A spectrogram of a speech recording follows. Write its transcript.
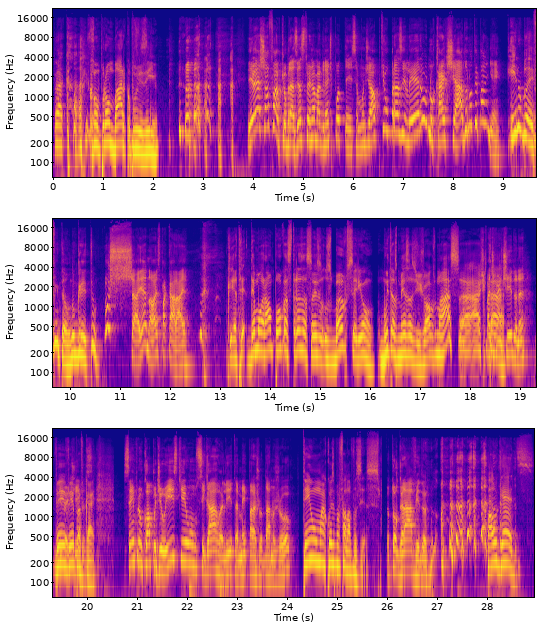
pra casa. Comprou um barco pro vizinho. E eu ia achar foda, porque o Brasil ia se tornar uma grande potência mundial, porque o brasileiro, no carteado, não tem pra ninguém. E no blefe, então, no grito? Puxa, aí é nóis pra caralho. Demorar um pouco as transações. Os bancos seriam muitas mesas de jogos, mas ah, acho que Mas tá... divertido, né? Veio, veio pra ficar. Sempre um copo de uísque e um cigarro ali também para ajudar no jogo. Tem uma coisa pra falar pra vocês. Eu tô grávido. Paulo Guedes,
